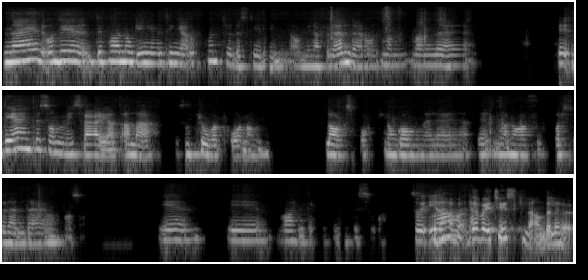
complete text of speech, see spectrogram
Nej, och det, det var nog ingenting jag uppmuntrades till av mina föräldrar. man, man, eh, det, det, är inte som i Sverige att alla liksom provar på någon lagsport någon gång eller att det, man har fotbollsföräldrar och, och så. Det, det var helt enkelt inte så. Så jag, det, var, det var i Tyskland, eller hur?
